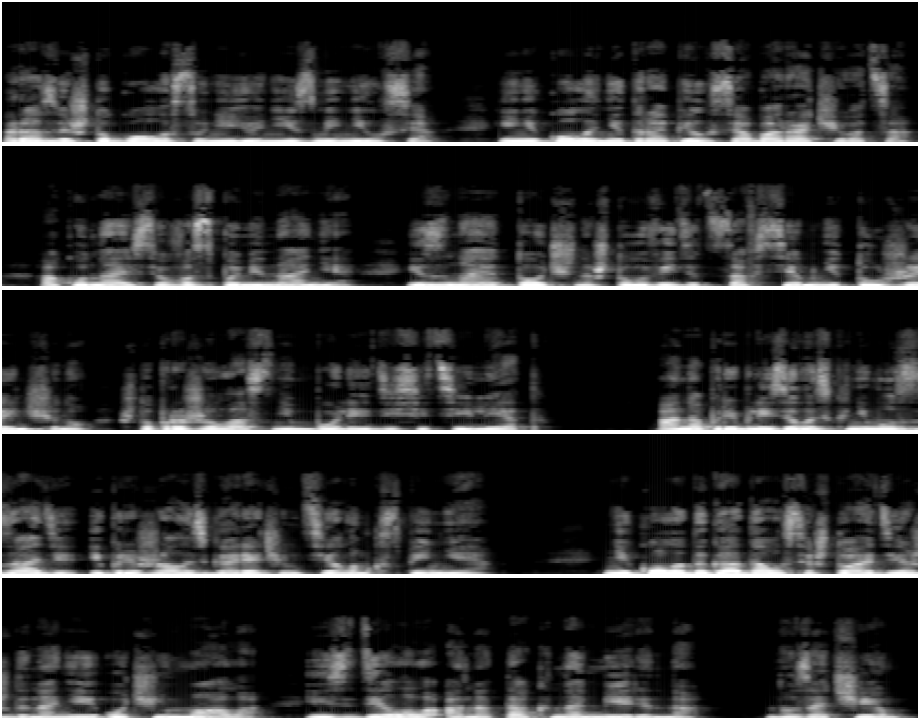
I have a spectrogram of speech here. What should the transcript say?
Разве что голос у нее не изменился, и Никола не торопился оборачиваться, окунаясь в воспоминания и зная точно, что увидит совсем не ту женщину, что прожила с ним более десяти лет. Она приблизилась к нему сзади и прижалась горячим телом к спине. Никола догадался, что одежды на ней очень мало, и сделала она так намеренно. Но зачем?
